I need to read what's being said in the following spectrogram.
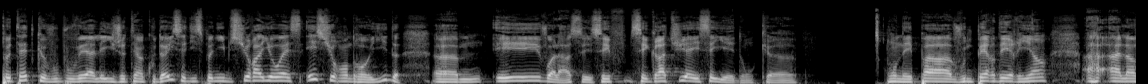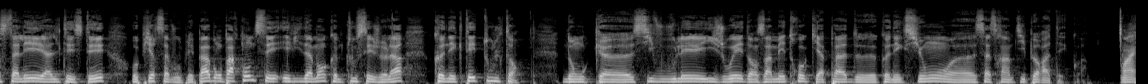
peut-être que vous pouvez aller y jeter un coup d'œil. C'est disponible sur iOS et sur Android. et voilà, c'est c'est c'est gratuit à essayer, donc euh, on n'est pas, vous ne perdez rien à, l'installer et à le tester. Au pire, ça vous plaît pas. Bon, par contre, c'est évidemment comme tous ces jeux-là, connecté tout le temps. Donc, euh, si vous voulez y jouer dans un métro qui a pas de connexion, euh, ça sera un petit peu raté, quoi. Ouais.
